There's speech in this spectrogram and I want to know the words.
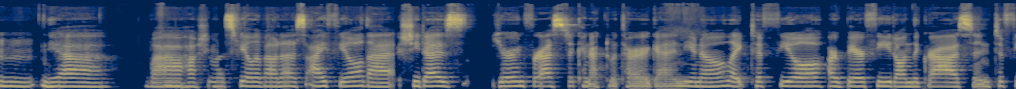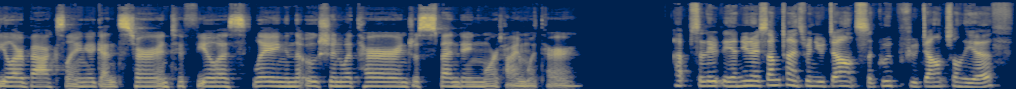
Mm, yeah. Wow, hmm. how she must feel about us. I feel that she does yearn for us to connect with her again, you know, like to feel our bare feet on the grass and to feel our backs laying against her and to feel us laying in the ocean with her and just spending more time with her. Absolutely. And you know, sometimes when you dance, a group of you dance on the earth,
